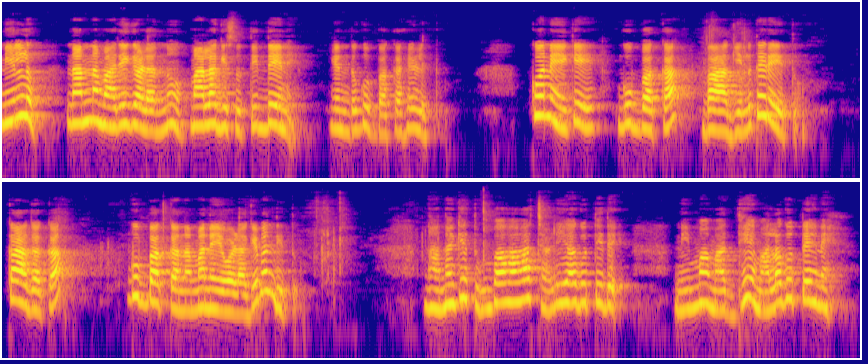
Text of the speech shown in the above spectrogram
ನಿಲ್ಲು, ನನ್ನ ಮರಿಗಳನ್ನು ಮಲಗಿಸುತ್ತಿದ್ದೇನೆ ಎಂದು ಗುಬ್ಬಕ್ಕ ಹೇಳಿತು. ಕೊನೆಗೆ ಗುಬ್ಬಕ್ಕ ಬಾಗಿಲು ತೆರೆಯಿತು. ಕಾಗಕ್ಕ ಗುಬ್ಬಕ್ಕನ ಮನೆಯೊಳಗೆ ಬಂದಿತು. ನನಗೆ ತುಂಬ ಚಳಿಯಾಗುತ್ತಿದೆ. ನಿಮ್ಮ ಮಧ್ಯೆ ಮಲಗುತ್ತೇನೆ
